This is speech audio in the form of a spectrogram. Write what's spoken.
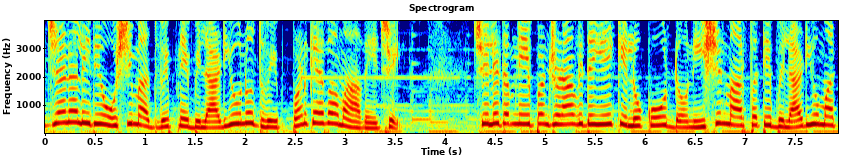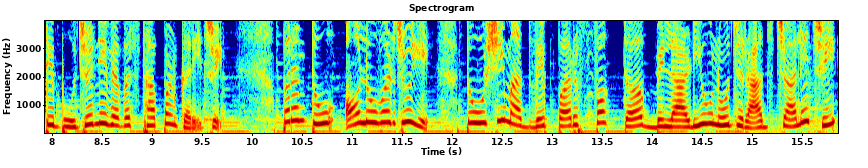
જેના લીધે ઓશીમા દ્વીપને બિલાડીઓનો દ્વીપ પણ કહેવામાં આવે છે. છેલ્લે તમને એ પણ જણાવી દઈએ કે લોકો ડોનેશન મારફતે બિલાડીઓ માટે ભોજનની વ્યવસ્થા પણ કરે છે. પરંતુ ઓલ ઓવર જોઈએ તો ઓશીમા દ્વીપ પર ફક્ત બિલાડીઓનું જ રાજ ચાલે છે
